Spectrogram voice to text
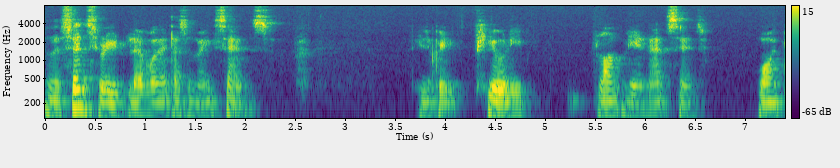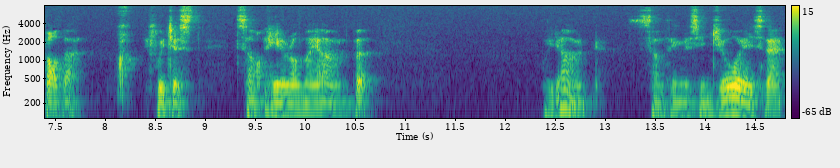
on a sensory level, that doesn't make sense. You look at it purely bluntly in that sense, why bother if we just start here on my own? But we don't. Something that enjoys that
